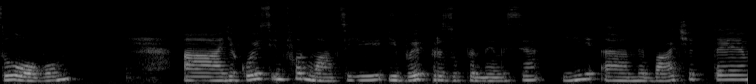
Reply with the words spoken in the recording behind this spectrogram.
словом, а, якоюсь інформацією, і ви призупинилися і а, не бачите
